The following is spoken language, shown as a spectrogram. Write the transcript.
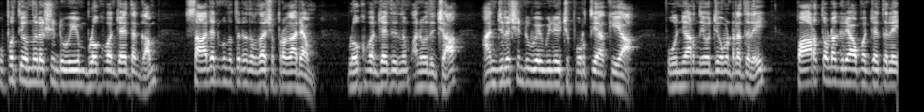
മുപ്പത്തിയൊന്ന് ലക്ഷം രൂപയും ബ്ലോക്ക് പഞ്ചായത്ത് അംഗം സാജൻ കുന്നത്തിന്റെ നിർദ്ദേശപ്രകാരം ബ്ലോക്ക് പഞ്ചായത്തിൽ നിന്നും അനുവദിച്ച അഞ്ച് ലക്ഷം രൂപയും വിനിയോഗിച്ച് പൂർത്തിയാക്കിയ പൂഞ്ഞാർ നിയോജക മണ്ഡലത്തിലെ പാറത്തോട് ഗ്രാമപഞ്ചായത്തിലെ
